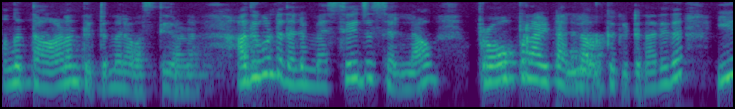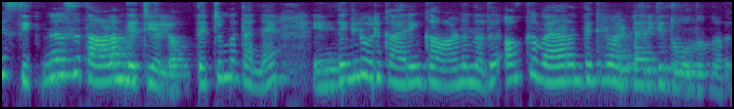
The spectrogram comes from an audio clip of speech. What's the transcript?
അങ്ങ് താളം തെറ്റുന്ന ഒരു അവസ്ഥയാണ് അതുകൊണ്ട് തന്നെ മെസ്സേജസ് എല്ലാം പ്രോപ്പർ ആയിട്ടല്ല അവർക്ക് കിട്ടുന്നത്. അതായത് ഈ സിഗ്നൽസ് താളം തെറ്റിയല്ലോ തെറ്റുമ്പോൾ തന്നെ എന്തെങ്കിലും ഒരു കാര്യം കാണുന്നത് അവർക്ക് വേറെ എന്തെങ്കിലും ആയിട്ടായിരിക്കും തോന്നുന്നത്.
